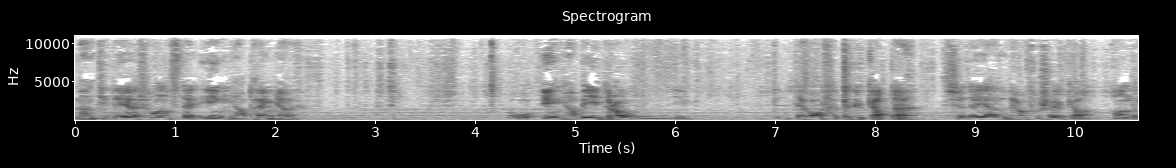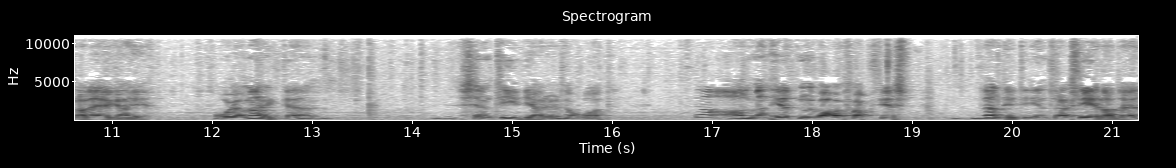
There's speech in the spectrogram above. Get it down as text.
Men till det fanns det inga pengar. Och inga bidrag. Det var förbrukat det. Så det gällde att försöka andra vägar. Och jag märkte sen tidigare då att allmänheten var faktiskt väldigt intresserade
